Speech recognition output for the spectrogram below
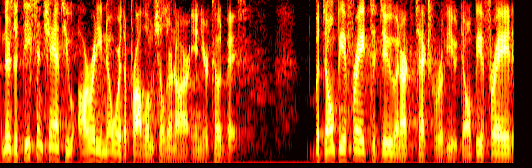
And there's a decent chance you already know where the problem children are in your code base. But don't be afraid to do an architectural review. Don't be afraid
